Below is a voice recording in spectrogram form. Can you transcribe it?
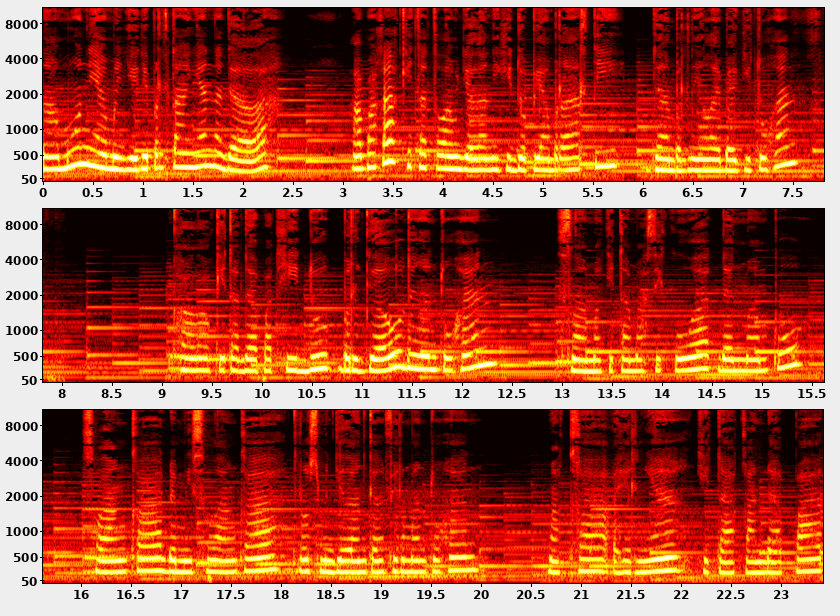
namun yang menjadi pertanyaan adalah apakah kita telah menjalani hidup yang berarti dan bernilai bagi Tuhan? Kalau kita dapat hidup bergaul dengan Tuhan, selama kita masih kuat dan mampu, selangkah demi selangkah terus menjalankan firman Tuhan, maka akhirnya kita akan dapat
